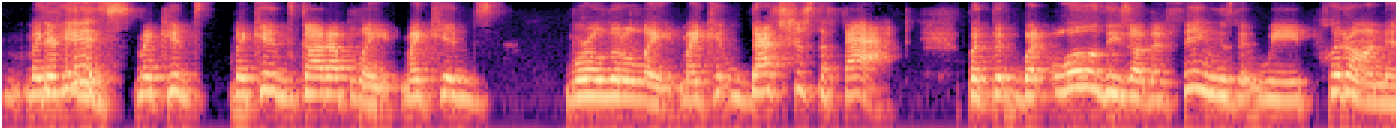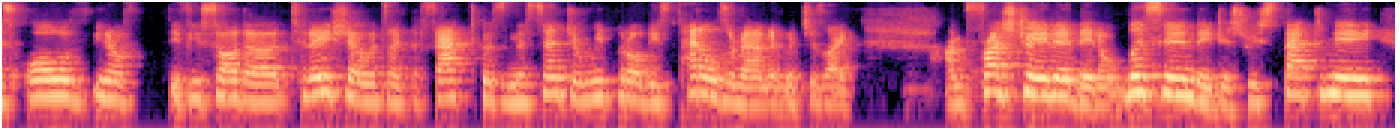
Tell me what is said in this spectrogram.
my kids, kids. my kids, my kids got up late. My kids were a little late. My kid that's just the fact. But the, but all of these other things that we put on this, all of you know, if you saw the Today Show, it's like the fact goes in the center. We put all these petals around it, which is like, I'm frustrated. They don't listen. They disrespect me.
